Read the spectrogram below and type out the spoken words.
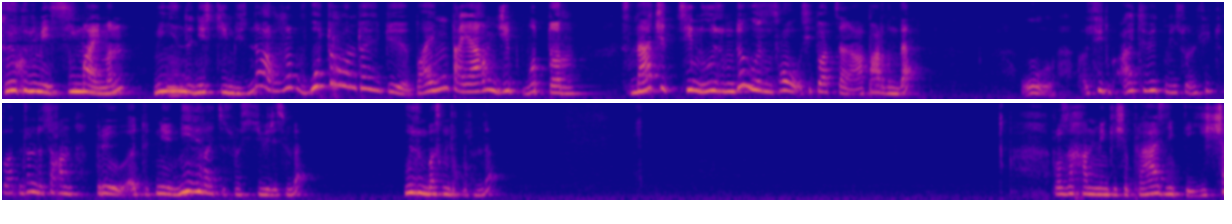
Төркініме сыймаймын мен енді не істеймін дейсің да отыр онда үйде байыңның таяғын жеп отыр. Значит сен өзіңді өзің сол ситуацияға апардың да. Ол сөйтіп айтып еді мен соны сөйтіп алатынмын сонда саған біреу этот не не деп айтса соны істей бересің ба өзің басың жоқ болсын да. Роза ханыммен кеше праздникте еш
